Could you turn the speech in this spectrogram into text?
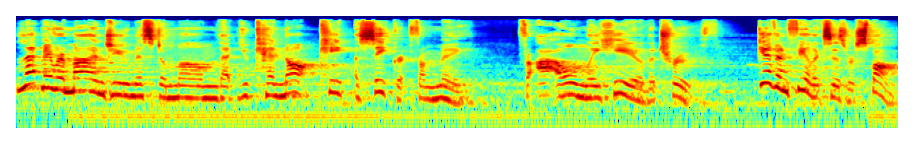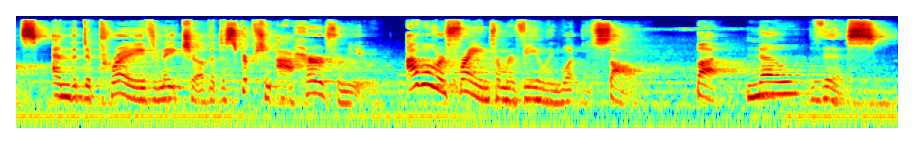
Let me remind you, Mr. Mum, that you cannot keep a secret from me, for I only hear the truth. Given Felix's response and the depraved nature of the description I heard from you, I will refrain from revealing what you saw. But know this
